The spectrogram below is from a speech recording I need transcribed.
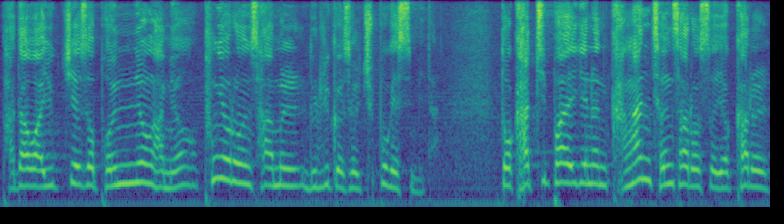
바다와 육지에서 번영하며 풍요로운 삶을 누릴 것을 축복했습니다. 또 갓 지파에게는 강한 전사로서 역할을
